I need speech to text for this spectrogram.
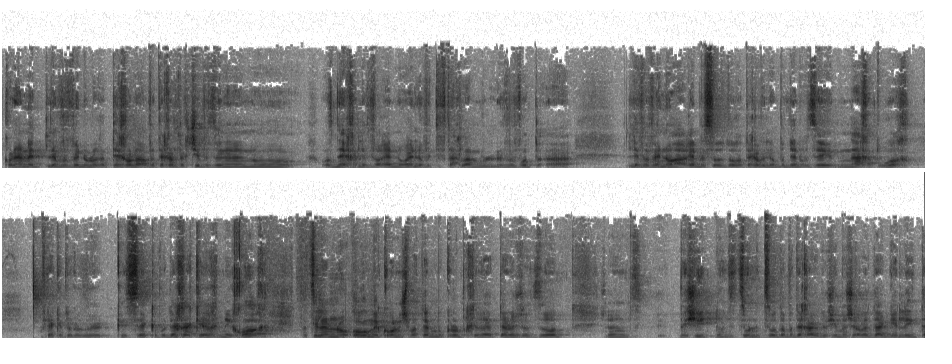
כונן את לבבינו לרתך ולאהבתך ותקשיב וזננו אוזניך לברנו אלו ותפתח לנו לבבות, לבבינו הערל בסודות תורתך ולמודנו זה נחת רוח. כתוב כזה כיסא כבודיך, כרך ניחוח, תציל לנו אור מקור נשמתנו וכל בחילתנו של זאת, ושיתנוצצו נצרות עבדיך הקדושים אשר לדע גילית,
